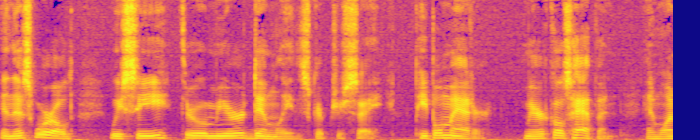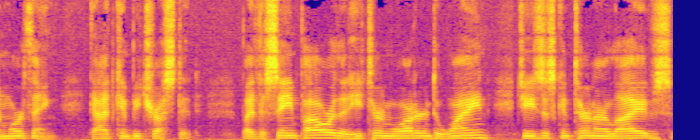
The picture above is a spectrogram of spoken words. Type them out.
In this world, we see through a mirror dimly, the scriptures say. People matter, miracles happen, and one more thing God can be trusted. By the same power that He turned water into wine, Jesus can turn our lives,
